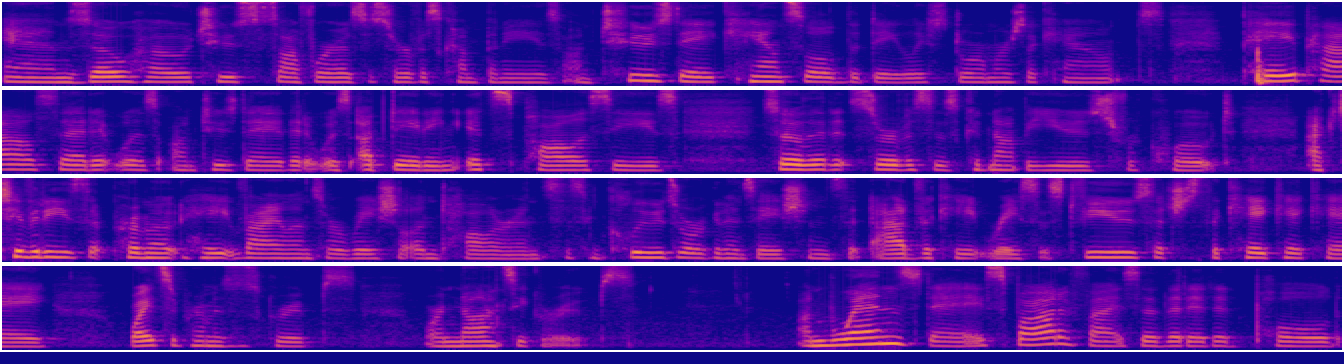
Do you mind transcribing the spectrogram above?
and Zoho, two software as a service companies, on Tuesday canceled the Daily Stormers accounts. PayPal said it was on Tuesday that it was updating its policies so that its services could not be used for, quote, activities that promote hate violence or racial intolerance. This includes organizations that advocate racist views, such as the KKK, white supremacist groups, or Nazi groups. On Wednesday, Spotify said that it had pulled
